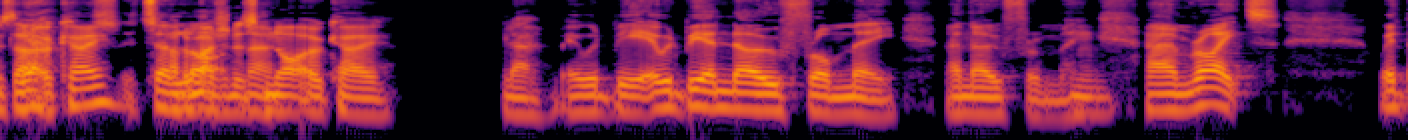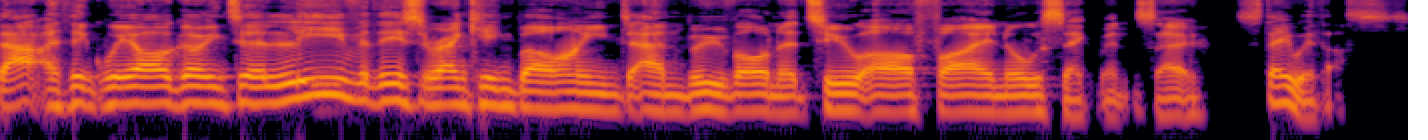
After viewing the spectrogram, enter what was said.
Is that yeah, okay? It's, it's I'd lot, imagine it's no. not okay. No, it would be it would be a no from me, a no from me. Mm. Um, right. With that, I think we are going to leave this ranking behind and move on to our final segment. So stay with us.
